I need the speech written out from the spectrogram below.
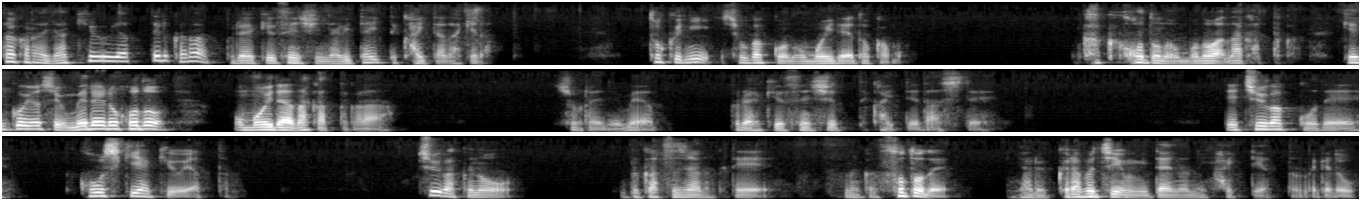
だから野球やってるからプロ野球選手になりたいって書いただけだ。特に小学校の思い出とかも書くほどのものはなかったか。原稿用紙埋めれるほど思い出はなかったから、将来の夢はプロ野球選手って書いて出して、で、中学校で公式野球をやった中学の部活じゃなくて、なんか外でやるクラブチームみたいなのに入ってやったんだけど、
